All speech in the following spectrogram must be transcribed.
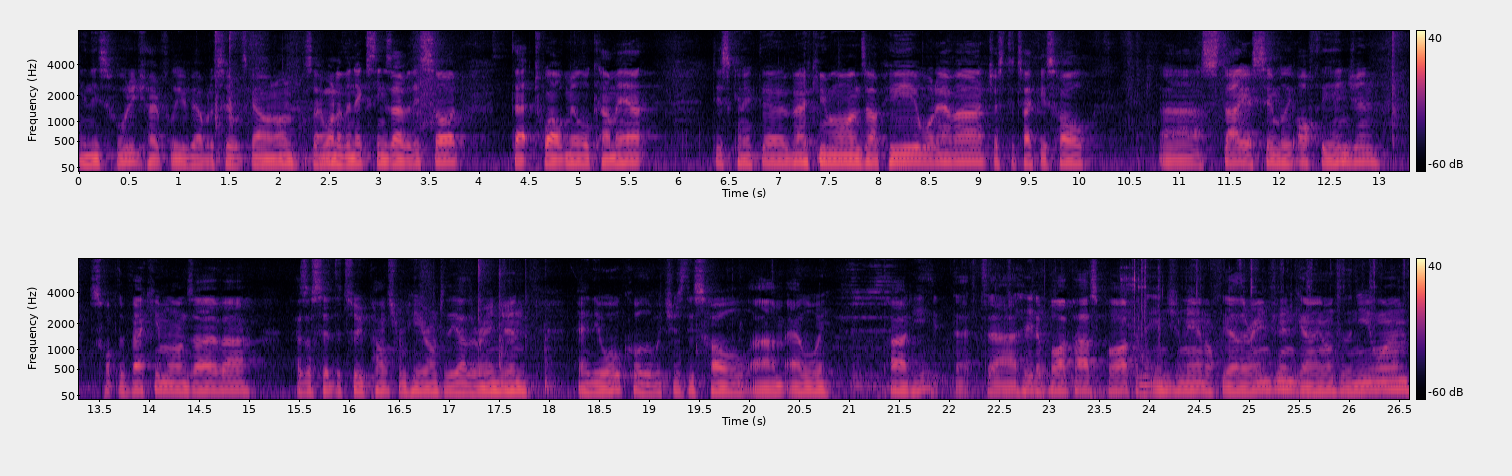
in this footage. Hopefully you'll be able to see what's going on. So one of the next things over this side, that 12 mil will come out, disconnect the vacuum lines up here, whatever, just to take this whole uh, stay assembly off the engine, swap the vacuum lines over. As I said, the two pumps from here onto the other engine and the oil cooler, which is this whole um, alloy part here. That uh, heater bypass pipe and the engine mount off the other engine going onto the new one.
